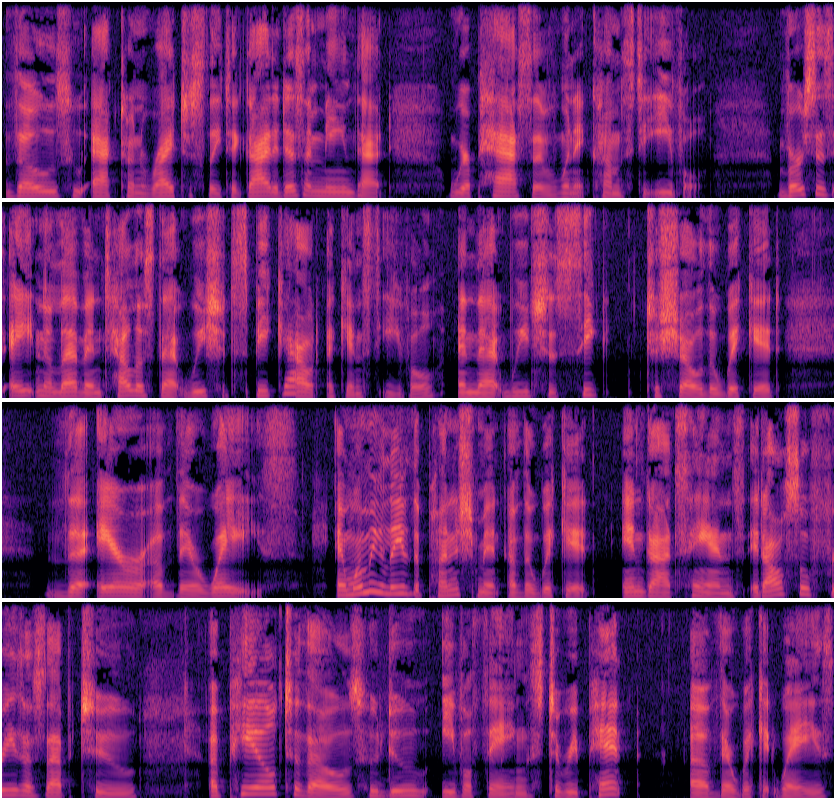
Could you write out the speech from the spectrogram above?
those who act unrighteously to God, it doesn't mean that we're passive when it comes to evil. Verses 8 and 11 tell us that we should speak out against evil and that we should seek to show the wicked the error of their ways. And when we leave the punishment of the wicked in God's hands, it also frees us up to appeal to those who do evil things to repent of their wicked ways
